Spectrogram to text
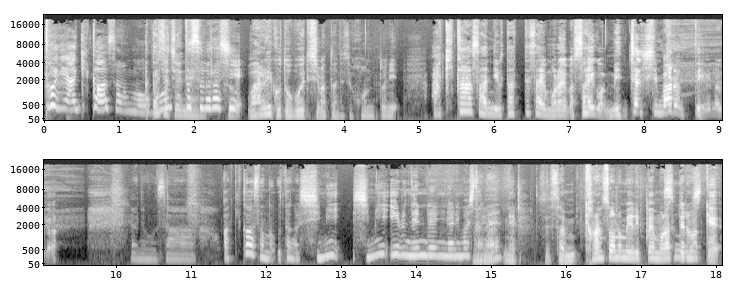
当に秋川さんも本私たちはね当素晴らしい。悪いこと覚えてしまったんですよ本当に。秋川さんに歌ってさえもらえば最後はめっちゃ締まるっていうのが。いやでもさ秋川さんの歌がしみしみ入る年齢になりましたね。ねでさ感想のメールいっぱいもらってるわけ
